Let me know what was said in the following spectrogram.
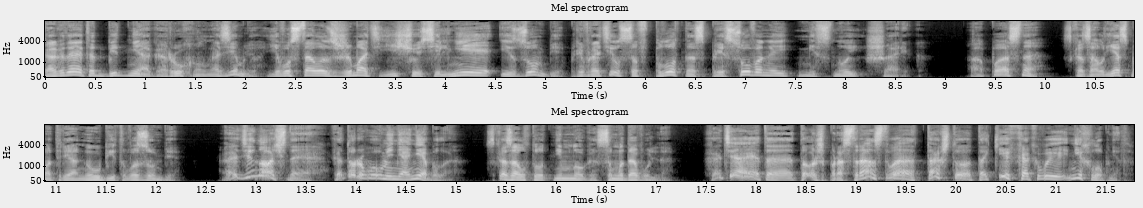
Когда этот бедняга рухнул на землю, его стало сжимать еще сильнее, и зомби превратился в плотно спрессованный мясной шарик. «Опасно», — сказал я, смотря на убитого зомби. «Одиночное, которого у меня не было», — сказал тот немного самодовольно. «Хотя это тоже пространство, так что таких, как вы, не хлопнет».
